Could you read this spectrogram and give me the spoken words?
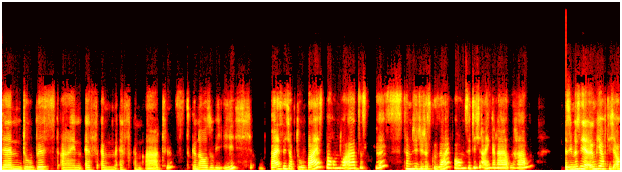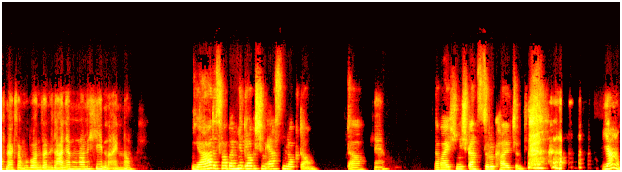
Denn du bist ein FM-FM-Artist, genauso wie ich. Weiß nicht, ob du weißt, warum du Artist bist. Haben sie dir das gesagt, warum sie dich eingeladen haben? Sie müssen ja irgendwie auf dich aufmerksam geworden sein. Sie laden ja nun noch nicht jeden ein, ne? Ja, das war bei mir, glaube ich, im ersten Lockdown. Da, okay. da war ich nicht ganz zurückhaltend. ja,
